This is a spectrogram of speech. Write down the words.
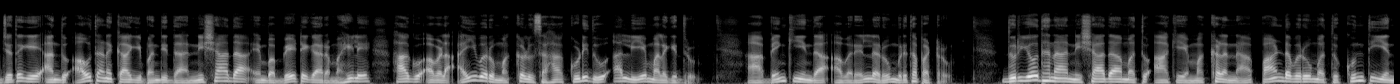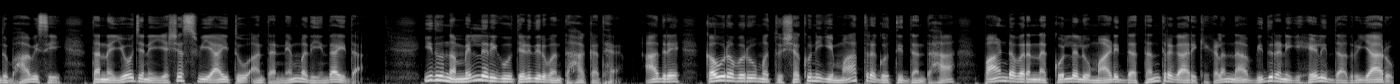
ಜೊತೆಗೆ ಅಂದು ಔತಣಕ್ಕಾಗಿ ಬಂದಿದ್ದ ನಿಷಾದ ಎಂಬ ಬೇಟೆಗಾರ ಮಹಿಳೆ ಹಾಗೂ ಅವಳ ಐವರು ಮಕ್ಕಳು ಸಹ ಕುಡಿದು ಅಲ್ಲಿಯೇ ಮಲಗಿದ್ರು. ಆ ಬೆಂಕಿಯಿಂದ ಅವರೆಲ್ಲರೂ ಮೃತಪಟ್ಟರು ದುರ್ಯೋಧನ, ನಿಷಾದ ಮತ್ತು ಆಕೆಯ ಮಕ್ಕಳನ್ನ ಪಾಂಡವರು ಮತ್ತು ಕುಂತಿ ಎಂದು ಭಾವಿಸಿ ತನ್ನ ಯೋಜನೆ ಯಶಸ್ವಿಯಾಯಿತು ಅಂತ ನೆಮ್ಮದಿಯಿಂದ ಇದ್ದ. ಇದು ನಮ್ಮೆಲ್ಲರಿಗೂ ತಿಳಿದಿರುವಂತಹ ಕಥೆ. ಆದರೆ ಕೌರವರು ಮತ್ತು ಶಕುನಿಗೆ ಮಾತ್ರ ಗೊತ್ತಿದ್ದಂತಹ ಪಾಂಡವರನ್ನ ಕೊಲ್ಲಲು ಮಾಡಿದ್ದ ತಂತ್ರಗಾರಿಕೆಗಳನ್ನ ವಿದುರನಿಗೆ ಹೇಳಿದ್ದಾದರೂ ಯಾರು?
